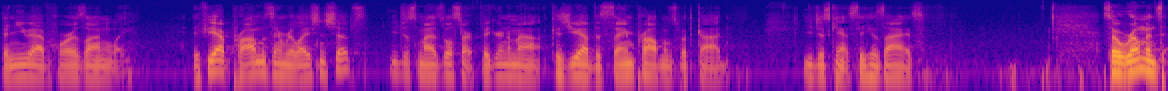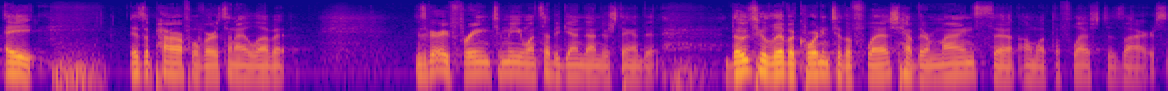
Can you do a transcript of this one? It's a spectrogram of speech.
than you have horizontally. If you have problems in relationships, you just might as well start figuring them out because you have the same problems with God. You just can't see his eyes. So, Romans 8 is a powerful verse, and I love it. It's very freeing to me once I began to understand it. Those who live according to the flesh have their minds set on what the flesh desires.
